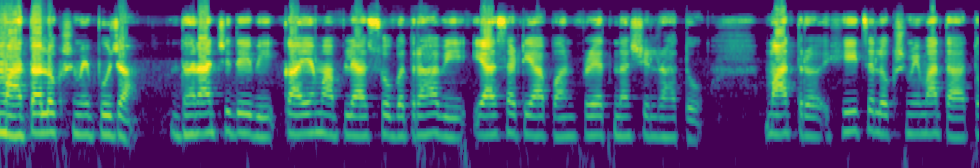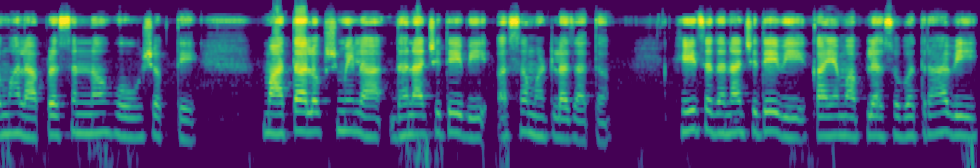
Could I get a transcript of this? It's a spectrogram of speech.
माता लक्ष्मी पूजा. धनाची देवी कायम आपल्यासोबत राहावी यासाठी आपण प्रयत्नशील राहतो. मात्र हीच लक्ष्मी माता तुम्हाला प्रसन्न होऊ शकते. माता लक्ष्मीला धनाची देवी असं म्हटलं जातं. हीच धनाची देवी कायम आपल्यासोबत राहावी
